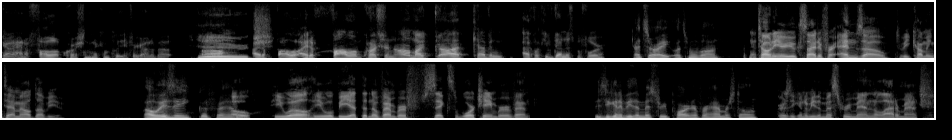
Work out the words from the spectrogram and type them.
God, I had a follow up question that I completely forgot about. Oh, Huge. I had a follow. I had a follow up question. Oh my God, Kevin, act like you've done this before. That's all right. Let's move on. That's Tony, are you excited for Enzo to be coming to MLW? Oh, is he? Good for him. Oh, he will. He will be at the November 6th War Chamber event. Is he going to be the mystery partner for Hammerstone? Or is he going to be the mystery man in the ladder match?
